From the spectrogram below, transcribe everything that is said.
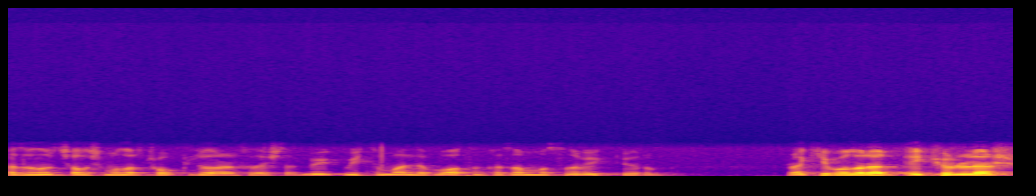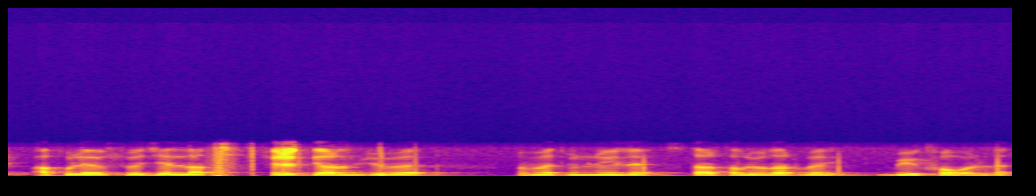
kazanır çalışmalar çok güzel arkadaşlar. Büyük bir ihtimalle bu atın kazanmasını bekliyorum. Rakip olarak Ekürler, Akuleus ve Cellat, Ferit Yardımcı ve Mehmet Ünlü ile start alıyorlar ve büyük favoriler.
